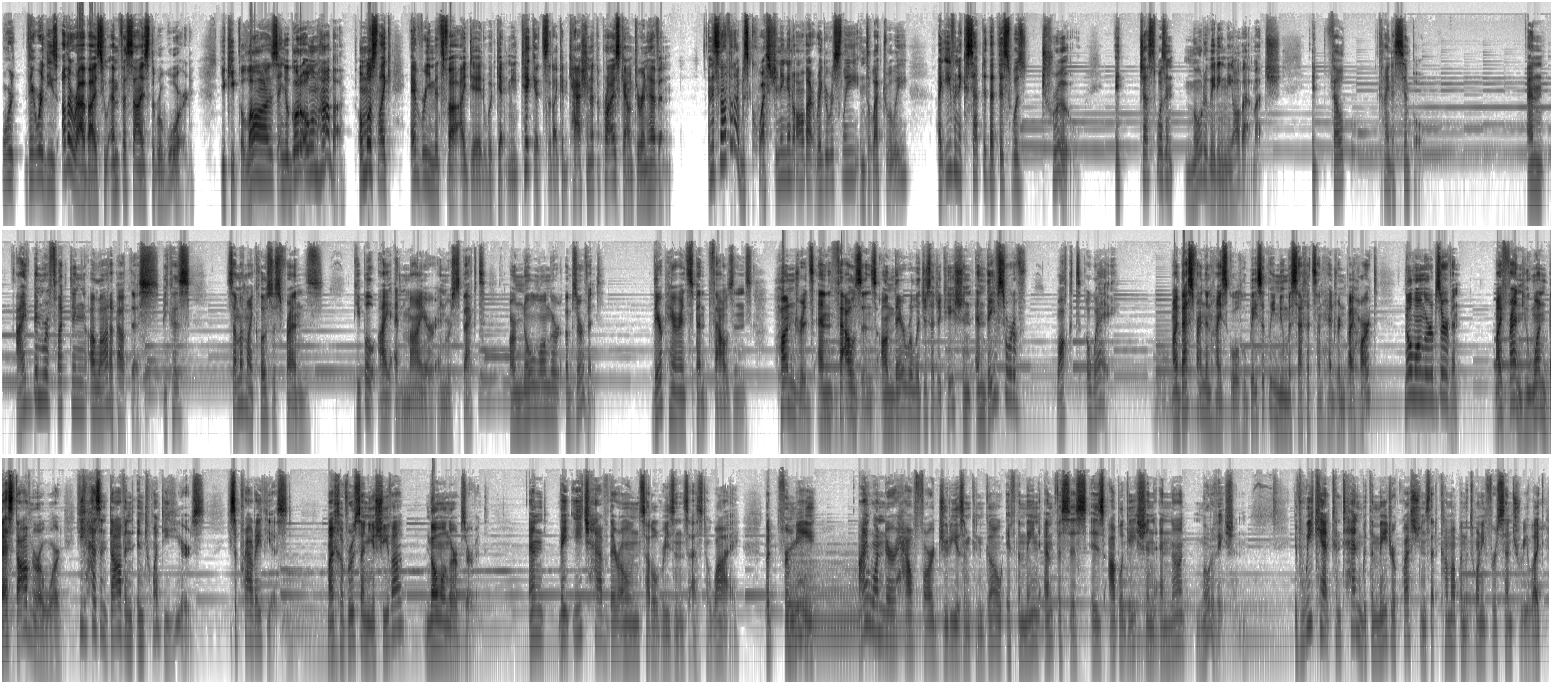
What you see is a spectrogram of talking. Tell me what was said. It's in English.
Or there were these other rabbis who emphasized the reward. You keep the laws and you'll go to Olam Haba. Almost like every mitzvah I did would get me tickets that I could cash in at the prize counter in heaven. And it's not that I was questioning it all that rigorously, intellectually. I even accepted that this was true. It just wasn't motivating me all that much. It felt kind of simple. And I've been reflecting a lot about this because some of my closest friends, people I admire and respect, are no longer observant. Their parents spent thousands, hundreds and thousands on their religious education, and they've sort of walked away. My best friend in high school, who basically knew Masechet Sanhedrin by heart, no longer observant. My friend who won Best Davener Award, he hasn't davened in 20 years. He's a proud atheist. My chavrusa in yeshiva, no longer observant. And they each have their own subtle reasons as to why. But for me, I wonder how far Judaism can go if the main emphasis is obligation and not motivation. If we can't contend with the major questions that come up in the 21st century, like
